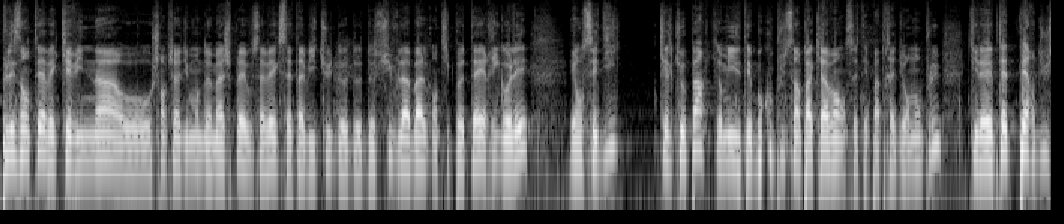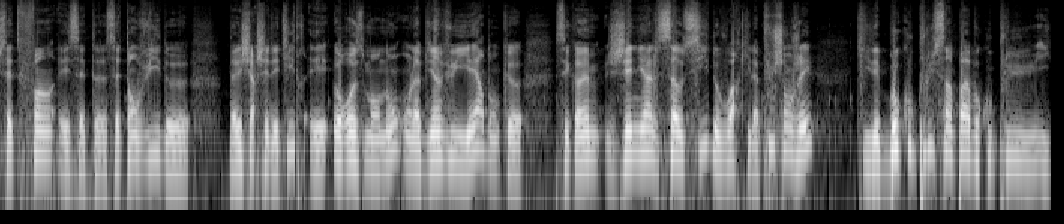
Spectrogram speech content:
plaisanter avec Kevin Na au, championnat du monde de match play, vous savez, avec cette habitude de, de, de suivre la balle quand il peut rigoler. Et on s'est dit, quelque part, comme il était beaucoup plus sympa qu'avant, c'était pas très dur non plus, qu'il avait peut-être perdu cette faim et cette, cette envie de d'aller chercher des titres. Et heureusement non on l'a bien vu hier. Donc euh, c'est quand même génial ça aussi de voir qu'il a pu changer qu'il est beaucoup plus sympa, beaucoup plus,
